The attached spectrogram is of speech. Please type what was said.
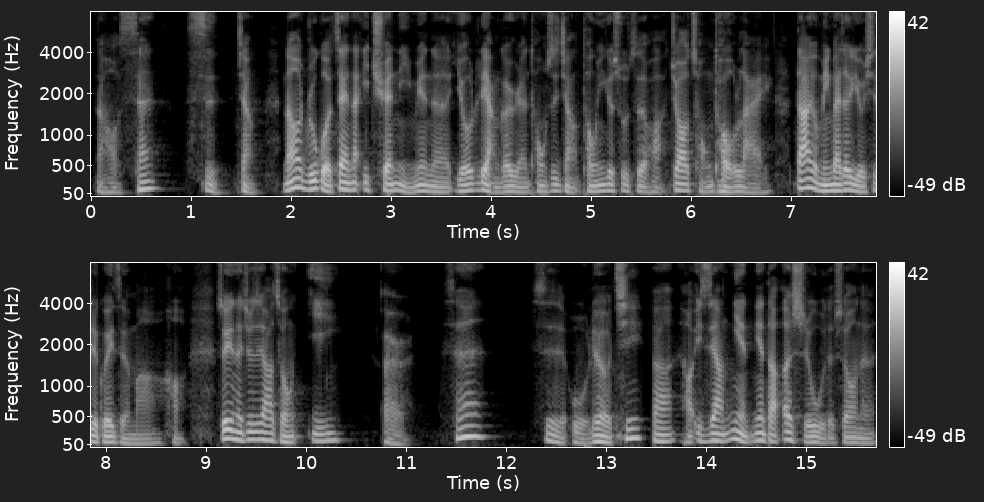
然后三四这样。然后如果在那一圈里面呢，有两个人同时讲同一个数字的话，就要从头来。大家有明白这个游戏的规则吗？好，所以呢，就是要从一二三四五六七八，然后一直这样念念到二十五的时候呢，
